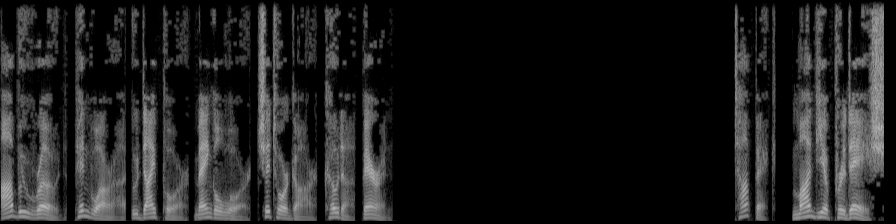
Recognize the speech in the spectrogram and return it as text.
Abu Road, Pindwara, Udaipur, Mangalore, Chittorgarh, Kota, Baran. Madhya Pradesh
